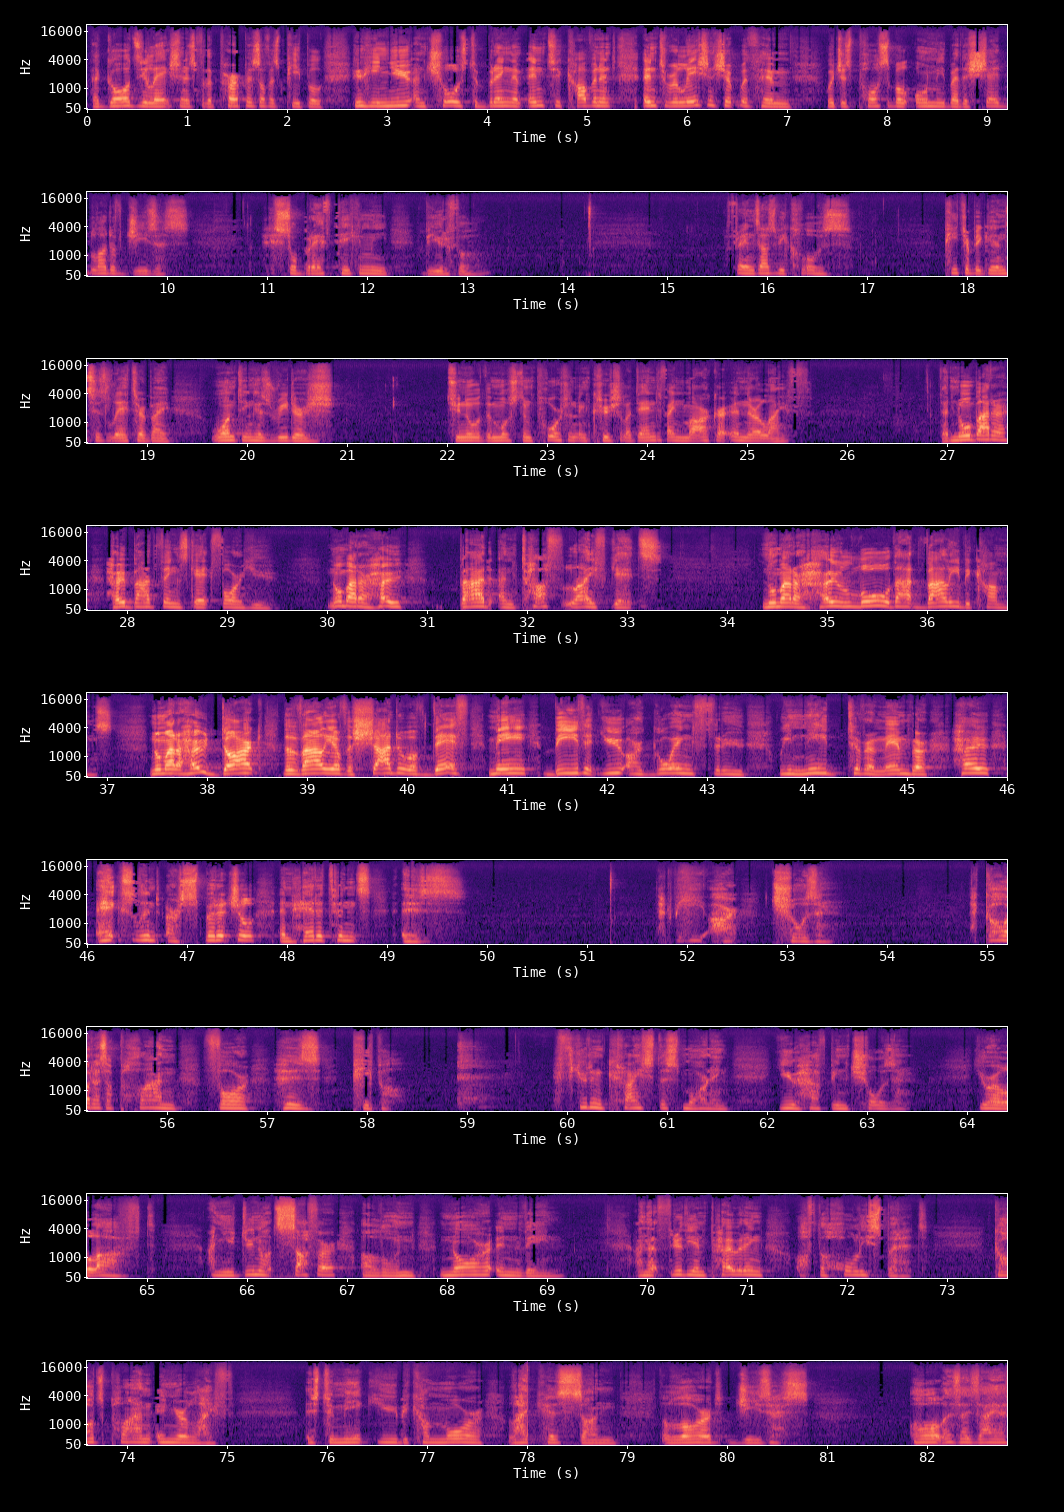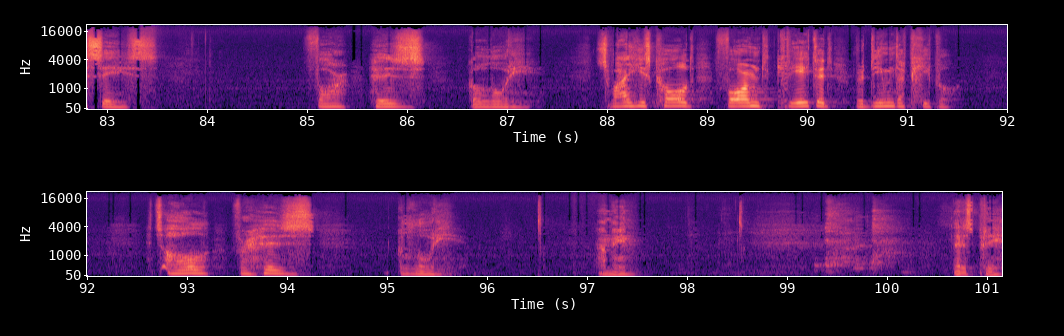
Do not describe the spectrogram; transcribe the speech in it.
that God's election is for the purpose of his people, who he knew and chose to bring them into covenant, into relationship with him, which is possible only by the shed blood of Jesus. It is so breathtakingly beautiful. Friends, as we close, Peter begins his letter by wanting his readers to know the most important and crucial identifying marker in their life. That no matter how bad things get for you, no matter how bad and tough life gets, no matter how low that valley becomes, no matter how dark the valley of the shadow of death may be that you are going through, we need to remember how excellent our spiritual inheritance is. That we are chosen. That God has a plan for his people. If you're in Christ this morning, you have been chosen. You are loved, and you do not suffer alone nor in vain. And that through the empowering of the Holy Spirit, God's plan in your life is to make you become more like his Son, the Lord Jesus. All as Isaiah says, for his glory. It's why he's called, formed, created, redeemed a people. It's all for his glory. Amen. Let us pray.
